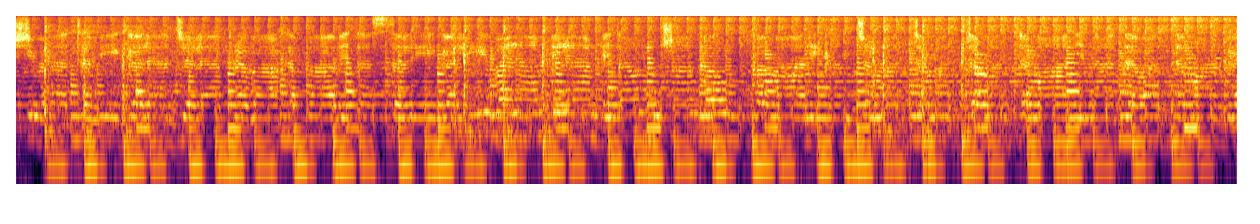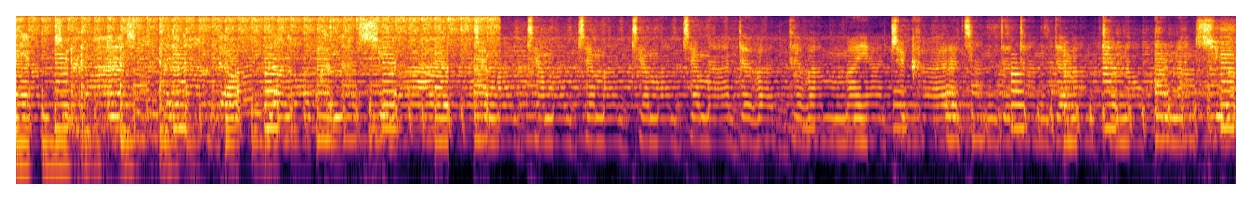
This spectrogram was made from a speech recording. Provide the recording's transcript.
शिवतलीगलजलप्रवाहपावितस्थलीगलीबलाम्बिलाम्बितां मुषाङ्कौ कमालिखञ्जम down, tunnel, and shoot.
